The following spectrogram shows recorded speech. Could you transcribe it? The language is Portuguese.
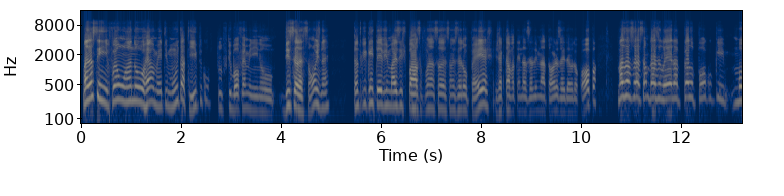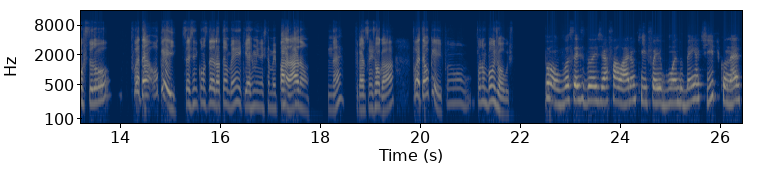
Mas assim, foi um ano realmente muito atípico para o futebol feminino de seleções, né? Tanto que quem teve mais espaço foi nas seleções europeias, já que estava tendo as eliminatórias aí da Eurocopa. Mas a seleção brasileira, pelo pouco que mostrou, foi até ok. Se a gente considerar também que as meninas também pararam, né? Ficaram sem jogar, foi até ok. Foram, foram bons jogos. Bom, vocês dois já falaram que foi um ano bem atípico, né?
